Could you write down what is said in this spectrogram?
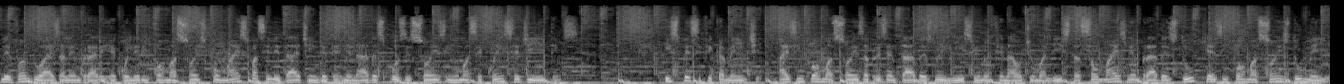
levando-as a lembrar e recolher informações com mais facilidade em determinadas posições em uma sequência de itens. Especificamente, as informações apresentadas no início e no final de uma lista são mais lembradas do que as informações do meio.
